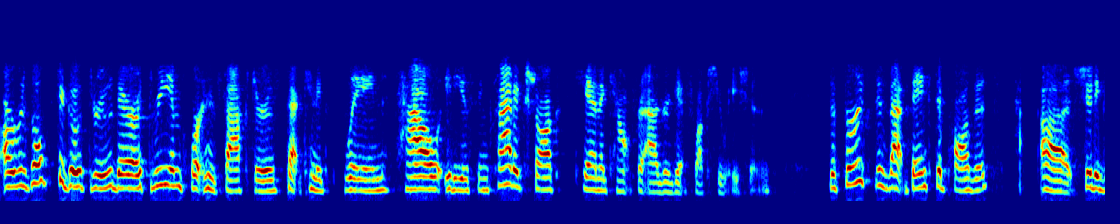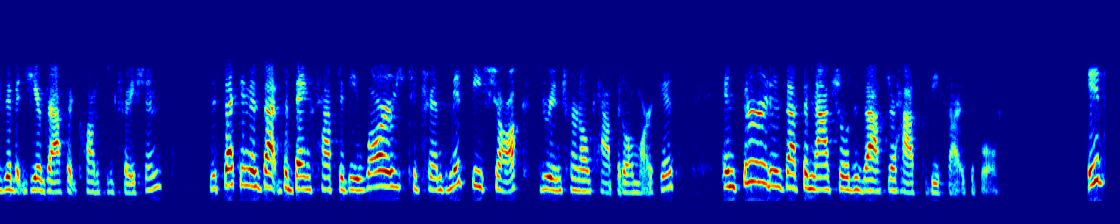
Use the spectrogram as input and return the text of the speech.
our results to go through, there are three important factors that can explain how idiosyncratic shocks can account for aggregate fluctuations. The first is that bank deposits uh, should exhibit geographic concentration. The second is that the banks have to be large to transmit these shocks through internal capital markets. And third is that the natural disaster has to be sizable. If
